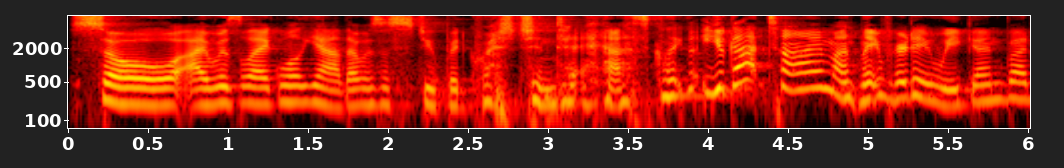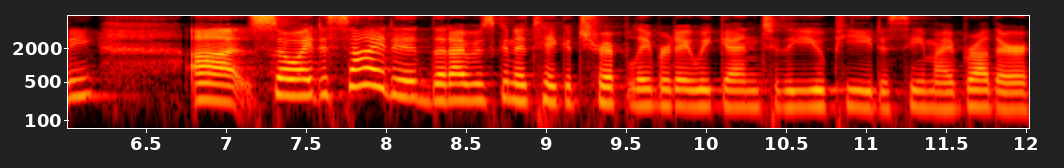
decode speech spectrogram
So I was like, Well, yeah, that was a stupid question to ask. Like, you got time on Labor Day weekend, buddy? Uh, so I decided that I was going to take a trip Labor Day weekend to the UP to see my brother.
